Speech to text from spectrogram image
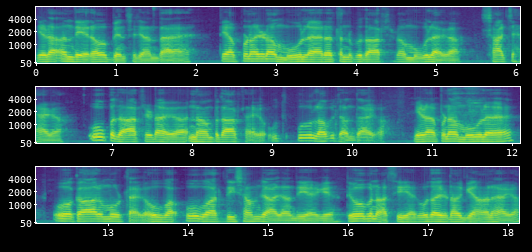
ਜਿਹੜਾ ਅੰਧੇਰਾ ਉਹ ਬਿੰਸ ਜਾਂਦਾ ਹੈ ਤੇ ਆਪਣਾ ਜਿਹੜਾ ਮੂਲ ਹੈ, ਰਤਨ ਪਦਾਰਥ ਜਿਹੜਾ ਮੂਲ ਹੈਗਾ, ਸੱਚ ਹੈਗਾ, ਉਹ ਪਦਾਰਥ ਜਿਹੜਾ ਹੈਗਾ, ਨਾਮ ਪਦਾਰਥ ਹੈਗਾ, ਉਹ ਲੱਭ ਜਾਂਦਾ ਹੈਗਾ। ਜਿਹੜਾ ਆਪਣਾ ਮੂਲ ਹੈ, ਉਹ ਅਕਾਲ ਮੂਰਤ ਹੈਗਾ, ਉਹ ਵਾ- ਉਹ ਵਾਰਦੀ ਸਮਝ ਆ ਜਾਂਦੀ ਹੈਗੀ ਆ ਤੇ ਉਹ ਬਨਾਸੀ ਹੈਗਾ, ਉਹਦਾ ਜਿਹੜਾ ਗਿਆਨ ਹੈਗਾ,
